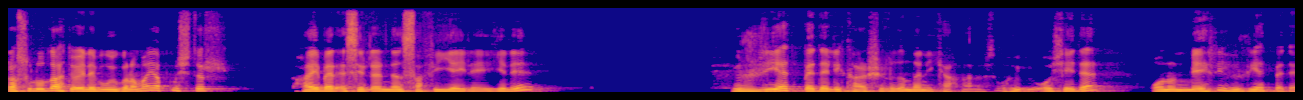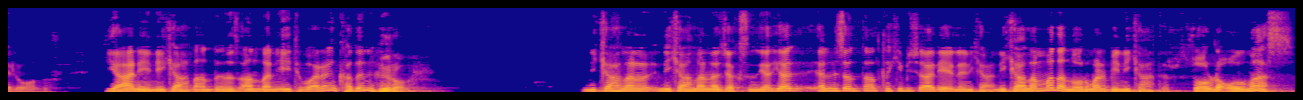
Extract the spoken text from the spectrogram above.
Resulullah da öyle bir uygulama yapmıştır. Hayber esirlerinden Safiye ile ilgili hürriyet bedeli karşılığında nikahlanır. O, o şeyde onun mehri hürriyet bedeli olur. Yani nikahlandığınız andan itibaren kadın hür olur. Nikahlan, nikahlanacaksınız. Ya, ya elinizin altındaki bir cariyeyle nikah. Nikahlanma da normal bir nikahtır. Zorla olmaz.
